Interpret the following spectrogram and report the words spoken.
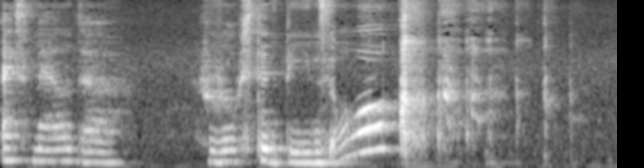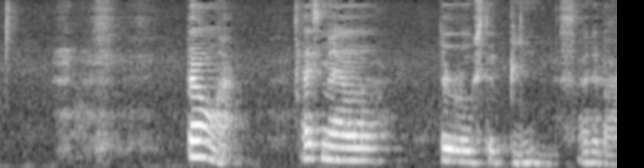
I smell the roasted beans. Oh! Pero nga, I smell the roasted beans. Ah, diba?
